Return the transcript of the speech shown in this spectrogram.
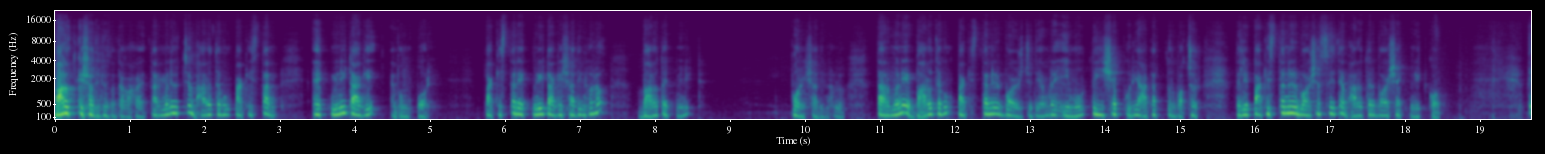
ভারতকে স্বাধীনতা দেওয়া হয়। তার মানে হচ্ছে ভারত এবং পাকিস্তান এক মিনিট আগে এবং পরে। পাকিস্তান এক মিনিট আগে স্বাধীন হলো, ভারত এক মিনিট পরে স্বাধীন হলো। তার মানে ভারত এবং পাকিস্তানের বয়স যদি আমরা এই মুহূর্তে হিসাব করি আটাত্তর বছর, তাহলে পাকিস্তানের বয়সের চাইতে ভারতের বয়স এক মিনিট কম। তো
